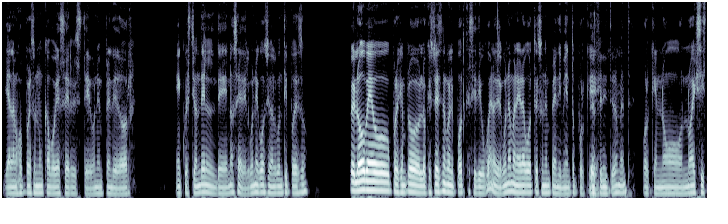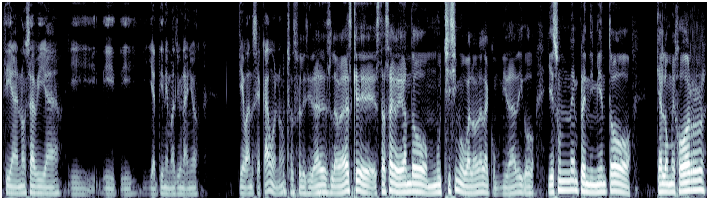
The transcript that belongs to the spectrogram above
Y a lo mejor por eso nunca voy a ser este, un emprendedor en cuestión del, de, no sé, de algún negocio, algún tipo de eso. Pero luego veo, por ejemplo, lo que estoy haciendo con el podcast y digo, bueno, de alguna manera u otra es un emprendimiento porque... Definitivamente. Porque no, no existía, no sabía y, y ya tiene más de un año llevándose a cabo, ¿no? Muchas felicidades. La verdad es que estás agregando muchísimo valor a la comunidad, digo, y es un emprendimiento que a lo mejor,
